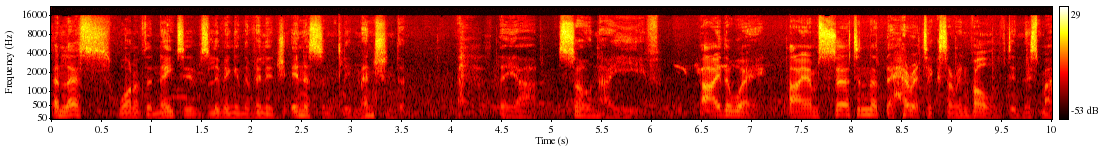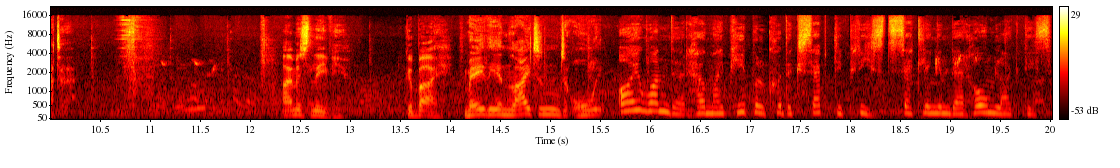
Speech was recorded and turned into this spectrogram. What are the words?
Unless one of the natives living in the village innocently mentioned them. They are so naive. Either way, I am certain that the heretics are involved in this matter. I must leave you. Goodbye. May the enlightened always... I wonder how my people could accept the priests settling in their home like this.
